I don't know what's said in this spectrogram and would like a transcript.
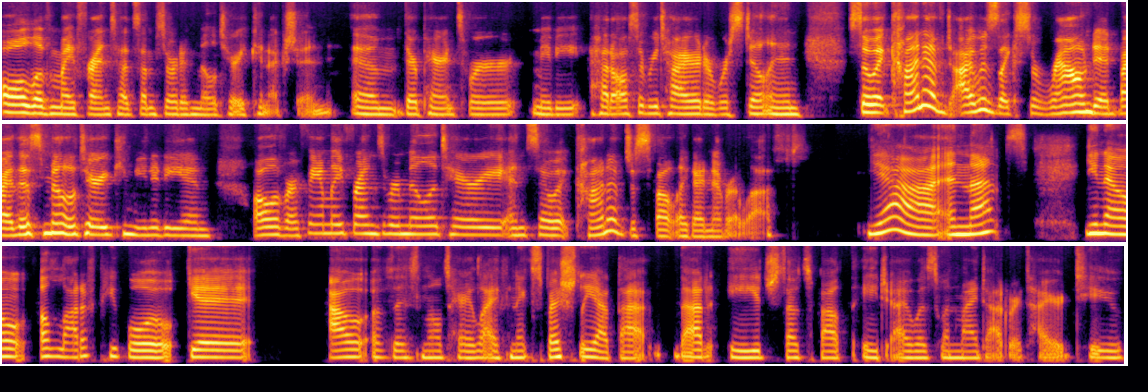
all of my friends had some sort of military connection. Um, their parents were maybe had also retired or were still in. So it kind of, I was like surrounded by this military community, and all of our family friends were military. And so it kind of just felt like I never left. Yeah. And that's, you know, a lot of people get out of this military life and especially at that that age that's about the age I was when my dad retired too.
